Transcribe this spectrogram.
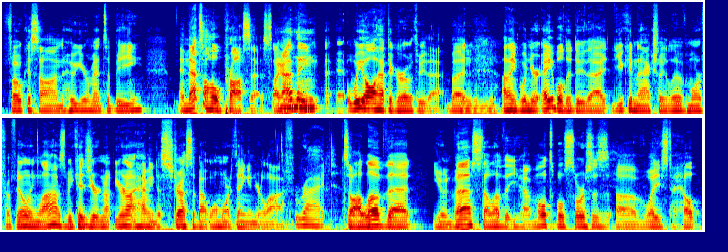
focus on who you're meant to be. And that's a whole process. Like I think uh, we all have to grow through that. But I think when you're able to do that, you can actually live more fulfilling lives because you're not you're not having to stress about one more thing in your life. Right. So I love that you invest. I love that you have multiple sources of ways to help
